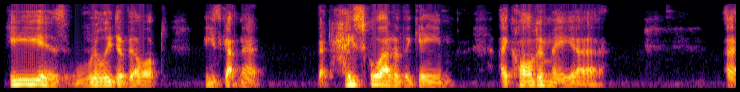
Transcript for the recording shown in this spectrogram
He is really developed. He's gotten that that high school out of the game. I called him a, uh, a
